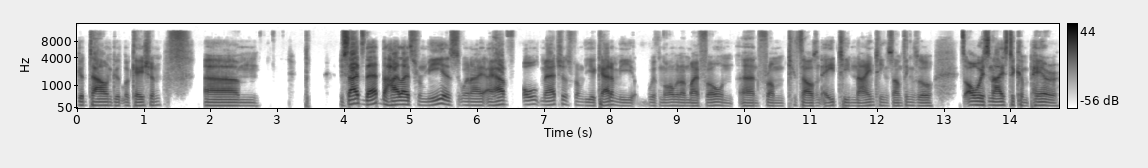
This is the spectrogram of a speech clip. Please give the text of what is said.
good town, good location. Um, Besides that, the highlights for me is when I, I have old matches from the academy with Norman on my phone and from 2018, 19 something. So it's always nice to compare,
